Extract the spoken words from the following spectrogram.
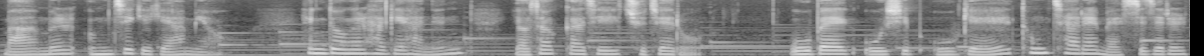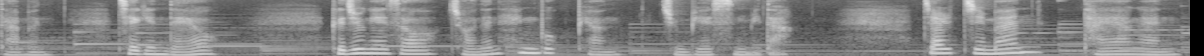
마음을 움직이게 하며 행동을 하게 하는 여섯 가지 주제로 555개의 통찰의 메시지를 담은 책인데요. 그 중에서 저는 행복편 준비했습니다. 짧지만 다양한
